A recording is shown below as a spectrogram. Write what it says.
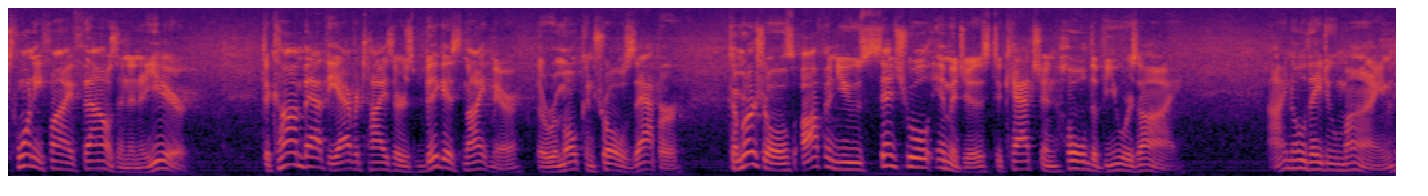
25,000 in a year. To combat the advertiser's biggest nightmare, the remote control zapper, commercials often use sensual images to catch and hold the viewer's eye. I know they do mine.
